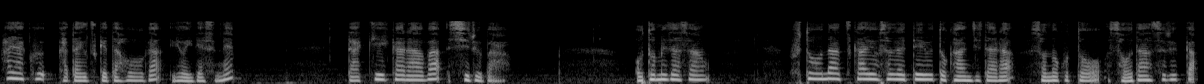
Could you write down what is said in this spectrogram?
早く片付けた方が良いですね。ラッキーカラーはシルバー。乙女座さん、不当な扱いをされていると感じたら、そのことを相談するか、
